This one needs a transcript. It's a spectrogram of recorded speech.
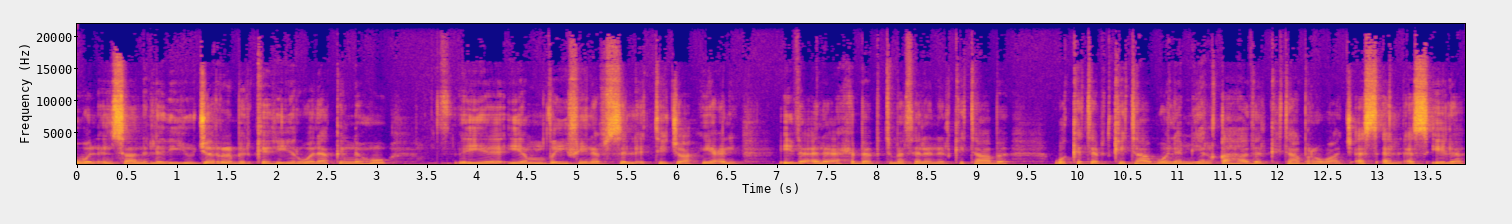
هو الإنسان الذي يجرب الكثير ولكنه يمضي في نفس الاتجاه. يعني إذا أنا أحببت مثلا الكتابة وكتبت كتاب ولم يلقى هذا الكتاب رواج. أسأل أسئلة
